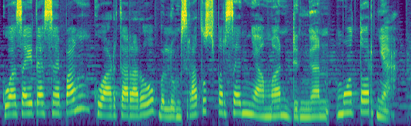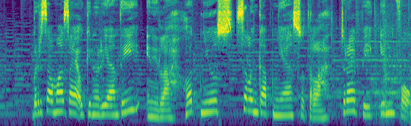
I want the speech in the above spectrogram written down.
Kuasai tes Sepang, Kuartararo belum 100% nyaman dengan motornya. Bersama saya Oki Nuryanti, inilah Hot News selengkapnya setelah Traffic Info.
